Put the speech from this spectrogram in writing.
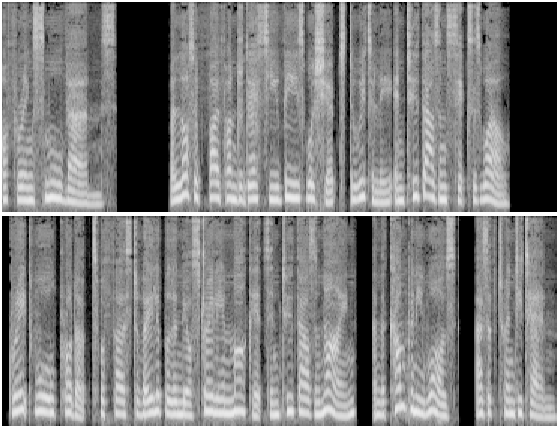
offering small vans. A lot of 500 SUVs were shipped to Italy in 2006 as well. Great Wall products were first available in the Australian markets in 2009, and the company was, as of 2010,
